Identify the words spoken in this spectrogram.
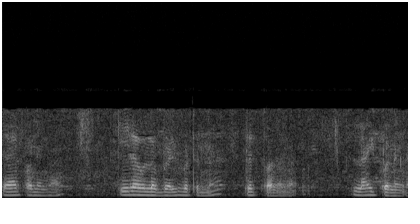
ஷேர் பண்ணுங்க. கீழே உள்ள பெல் பட்டனை கிளிக் பண்ணுங்க. லைக் பண்ணுங்க.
